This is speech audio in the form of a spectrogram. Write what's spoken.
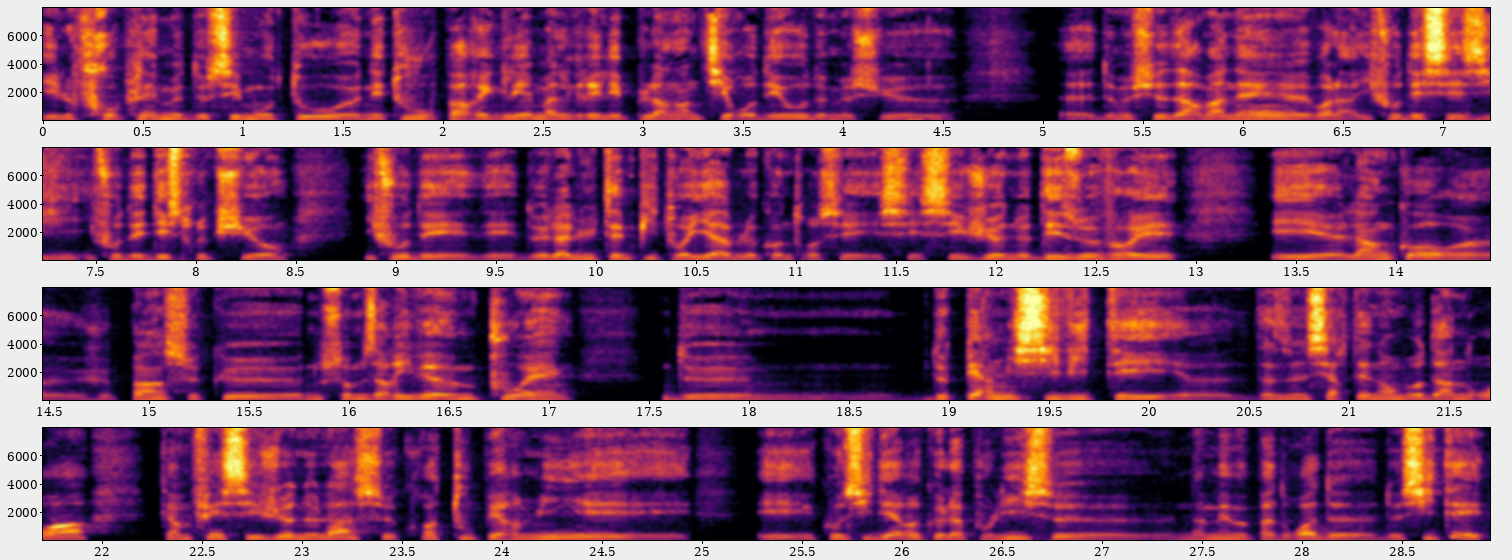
le problème de ces motos euh, n'est toujours pas réglé malgré les plans anti-rodéo de monsieur, euh, de monsieur Darmanin. Euh, voilà, il faut des saisies, il faut des destructions, il faut de la lutte impitoyable contre ces, ces jeunes désœuvrés. Et là encore, je pense que nous sommes arrivés à un point de, permissivité euh, dans un certain nombre d'endroits qu'en fait ces jeunes-là se croient tout permis et, considèrent que la police euh, n'a même pas droit de, citer.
